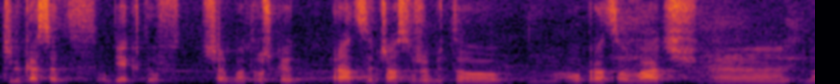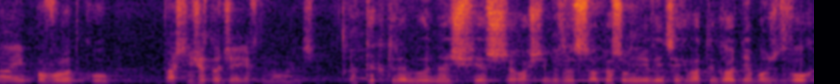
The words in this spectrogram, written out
kilkaset obiektów. Trzeba troszkę pracy, czasu, żeby to mm, opracować. e, No i powolutku właśnie się to dzieje w tym momencie. A te, które były najświeższe właśnie, bo to z okresu mniej więcej chyba tygodnia bądź dwóch,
